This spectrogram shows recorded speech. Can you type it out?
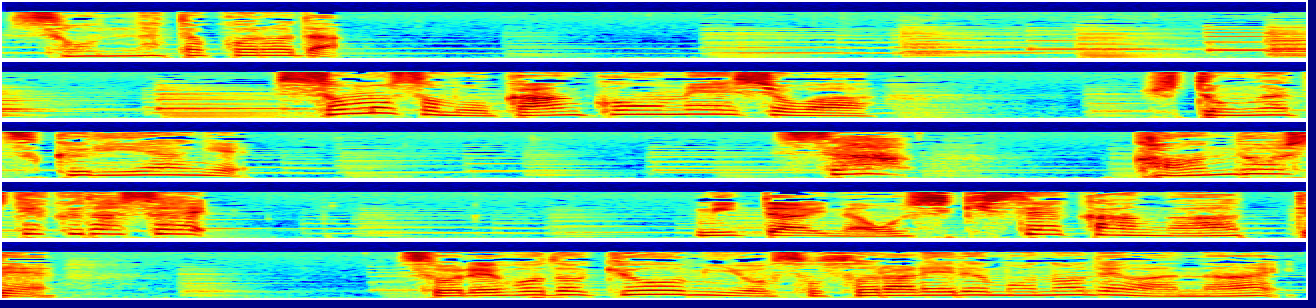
そんなところだ。そもそも観光名所は人が作り上げ、さあ、感動してください。みたいな押し着せ感があって、それほど興味をそそられるものではない。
